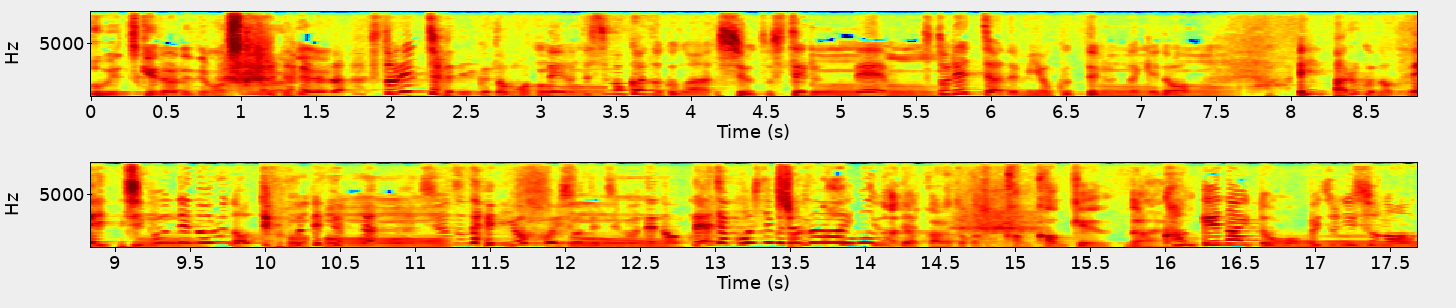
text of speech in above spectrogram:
植え付けられてますからだからね さストレッチャーで行くと思って、うん。私も家族が手術してるので、うんうん。ストレッチャーで見送ってるんだけど、え歩くのえ自分で乗るのって思ってうん手術台によっこいしょって自分で乗ってあじゃあこうしてくださいって言って。だからとか関関係ない。関係ないと思う。別にその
